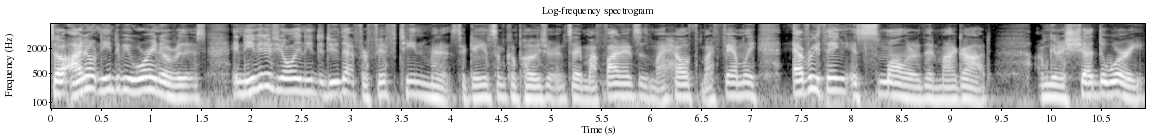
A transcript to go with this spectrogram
So I don't need to be worrying over this. And even if you only need to do that for 15 minutes to gain some composure and say, my finances, my health, my family, everything is smaller than my God. I'm going to shed the worry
